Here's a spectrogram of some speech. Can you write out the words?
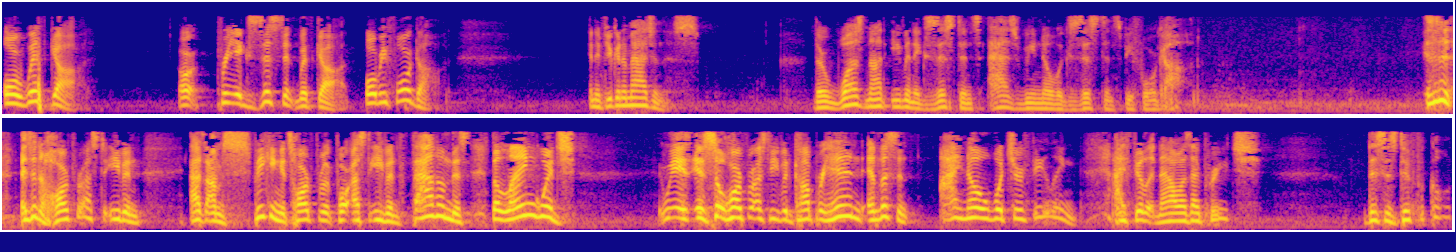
or with God or pre existent with God or before God. And if you can imagine this, there was not even existence as we know existence before God. Isn't it, isn't it hard for us to even, as I'm speaking, it's hard for, for us to even fathom this. The language is, is so hard for us to even comprehend. And listen, I know what you're feeling. I feel it now as I preach. This is difficult.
